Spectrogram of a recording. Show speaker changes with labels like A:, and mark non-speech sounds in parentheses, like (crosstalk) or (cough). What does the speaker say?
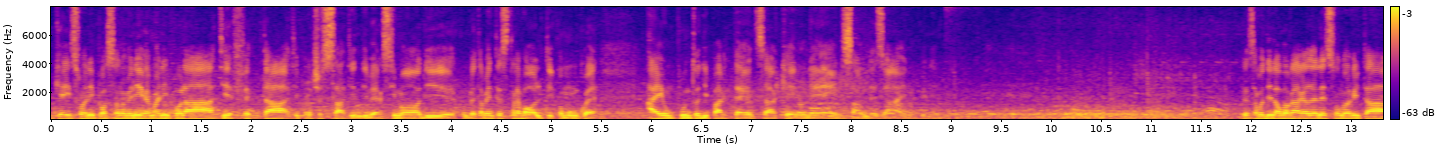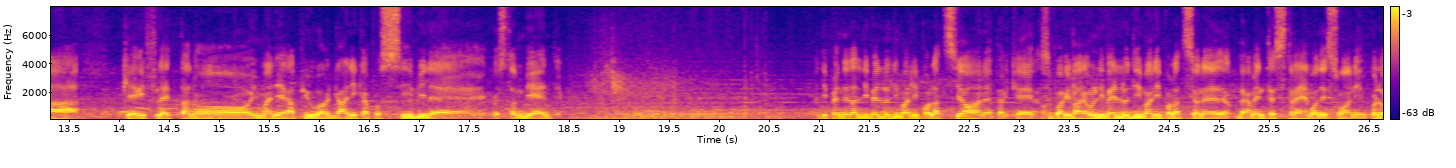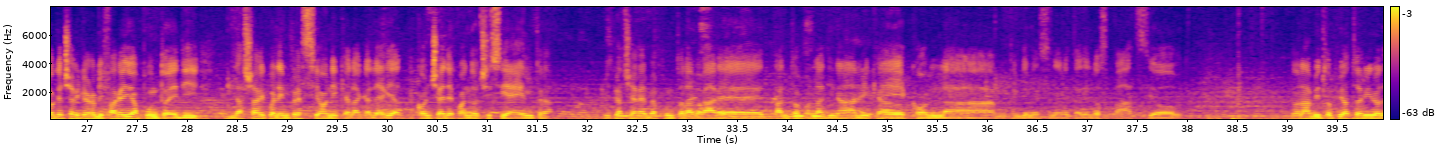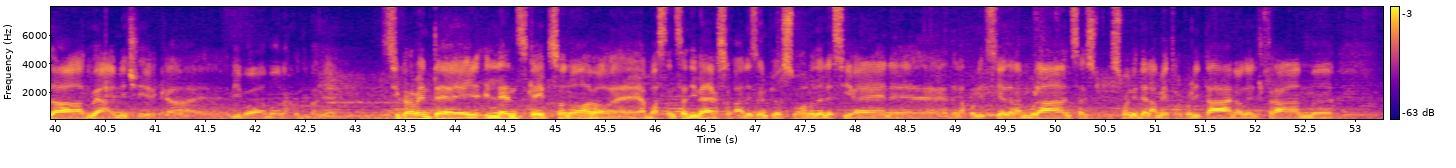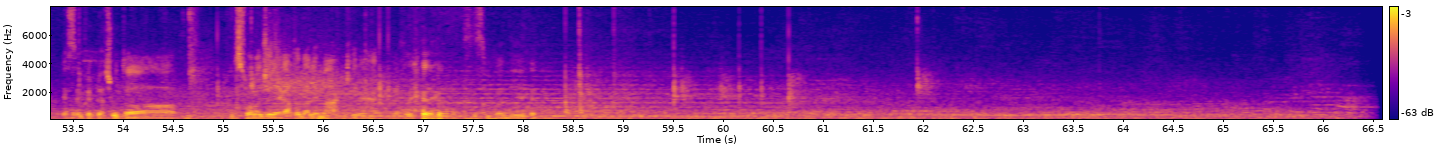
A: che i suoni possano venire manipolati, effettati, processati in diversi modi, completamente stravolti, comunque hai un punto di partenza che non è il sound design. Quindi. Pensavo di lavorare a delle sonorità che riflettano in maniera più organica possibile questo ambiente. Dipende dal livello di manipolazione, perché si può arrivare a un livello di manipolazione veramente estremo dei suoni. Quello che cercherò di fare io appunto è di lasciare quelle impressioni che la galleria concede quando ci si entra. Mi piacerebbe appunto lavorare tanto con la dinamica e con la tridimensionalità dello spazio. Non abito più a Torino da due anni circa e vivo a Monaco di Baviera. Sicuramente il landscape sonoro è abbastanza diverso, ad esempio il suono delle sirene, della polizia, dell'ambulanza, i suoni della metropolitana o del tram, mi è sempre piaciuto il suono generato dalle macchine, (laughs) se si può dire.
